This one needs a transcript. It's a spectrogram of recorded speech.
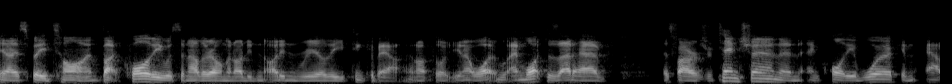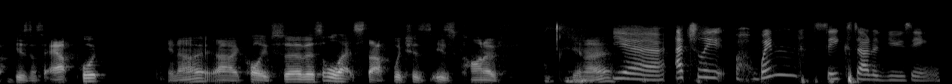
you know, speed time, but quality was another element I didn't I didn't really think about. And I thought, you know what, and what does that have as far as retention and, and quality of work and out business output, you know, uh, quality of service, all that stuff, which is is kind of, you know. Yeah, actually, when Seek started using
